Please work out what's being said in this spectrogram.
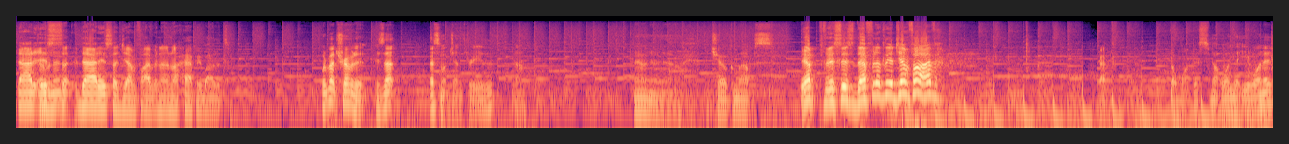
That is Trevenant? that is a Gen 5 and I'm not happy about it. What about Trevenant? Is that that's not Gen three, is it? No. No, no, no. The choke 'em ups. Yep, this is definitely a Gen 5. Yep. Don't want this. Not one that you wanted.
